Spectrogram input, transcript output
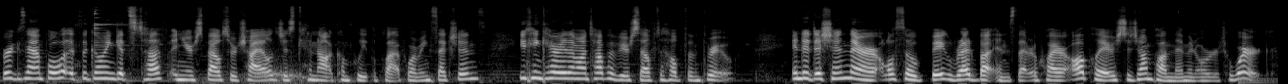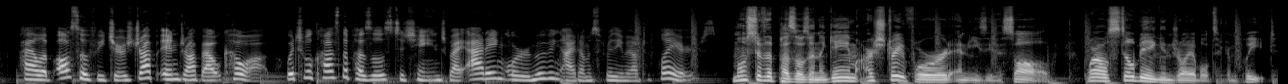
For example, if the going gets tough and your spouse or child just cannot complete the platforming sections, you can carry them on top of yourself to help them through. In addition, there are also big red buttons that require all players to jump on them in order to work. Pile Up also features drop in, drop out co op, which will cause the puzzles to change by adding or removing items for the amount of players. Most of the puzzles in the game are straightforward and easy to solve, while still being enjoyable to complete.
